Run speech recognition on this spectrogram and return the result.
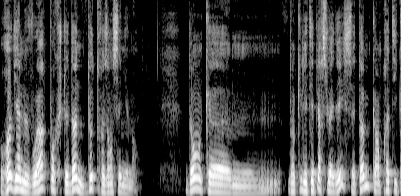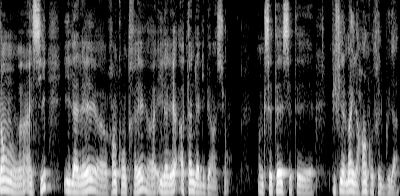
reviens me voir pour que je te donne d'autres enseignements. Donc, euh, donc il était persuadé, cet homme, qu'en pratiquant ainsi, il allait euh, rencontrer, il allait atteindre la libération. Donc c'était, c'était. Puis finalement, il a rencontré le Bouddha.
